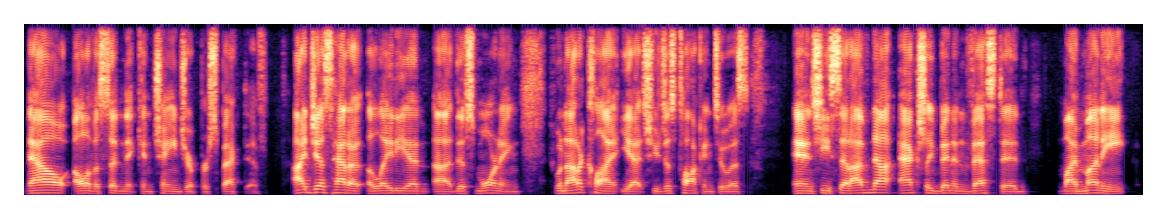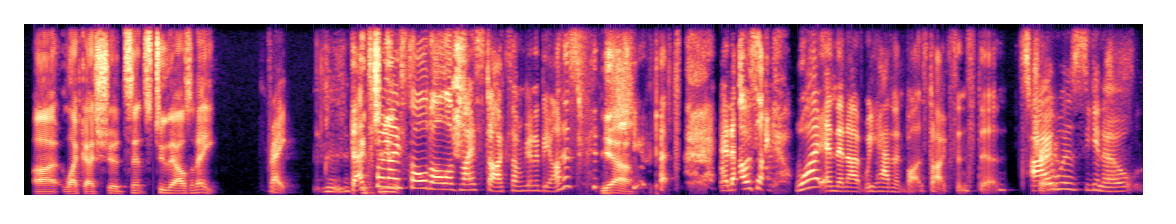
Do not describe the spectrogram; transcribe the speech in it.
now all of a sudden it can change your perspective. I just had a, a lady in uh, this morning, well, not a client yet. She's just talking to us. And she said, I've not actually been invested my money uh, like I should since 2008. Right. Mhm. That's If when you- I sold all of my stocks. I'm going to be honest with Yeah. you. That's, and I was like, what? And then I, we haven't bought stocks since then. I was, you know,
